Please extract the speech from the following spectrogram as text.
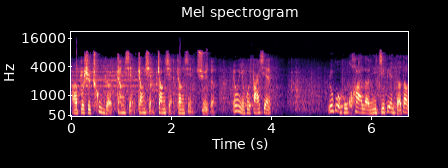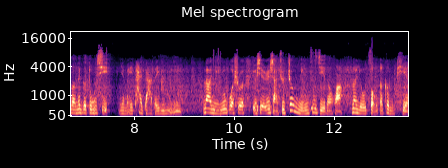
而不是冲着彰显、彰显、彰显、彰显去的。因为你会发现。如果不快乐，你即便得到了那个东西，也没太大的意义。那你如果说有些人想去证明自己的话，那有走得更偏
